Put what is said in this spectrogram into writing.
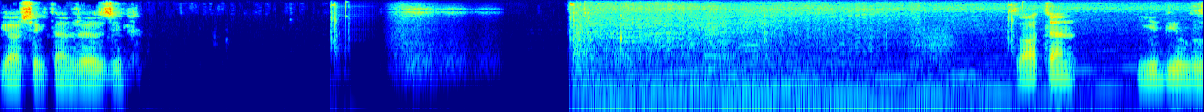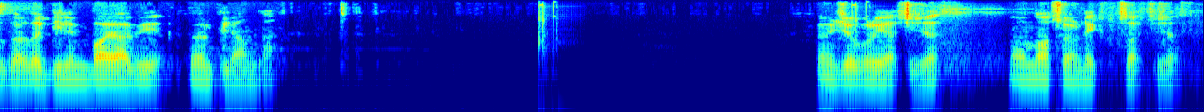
gerçekten rezil. Zaten 7 yıldızlarda bilim bayağı bir ön planda. Önce burayı açacağız. Ondan sonra Nexus'u açacağız.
